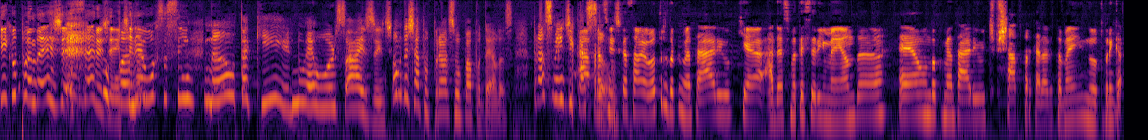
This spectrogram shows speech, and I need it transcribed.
O que, que o panda é? Gente? Sério, O gente. panda- Ele é urso, sim. Não, tá aqui. Ele não é urso. Ai, gente. Vamos deixar pro próximo papo delas. Próxima A indicação. próxima indicação é outro documentário, que é a 13 terceira emenda. É um documentário, tipo, chato pra caralho também. Não, tô brincando.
